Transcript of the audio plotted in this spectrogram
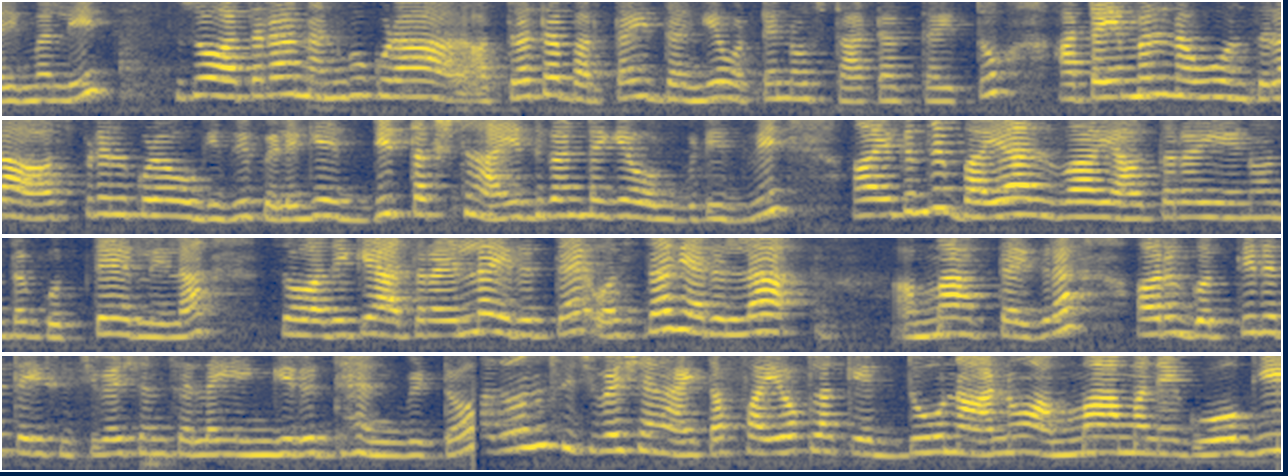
ಟೈಮಲ್ಲಿ ಸೊ ಆ ಥರ ನನಗೂ ಕೂಡ ಹತ್ರ ಹತ್ರ ಬರ್ತಾ ಇದ್ದಂಗೆ ಹೊಟ್ಟೆ ನೋವು ಸ್ಟಾರ್ಟ್ ಆಗ್ತಾ ಇತ್ತು. ಆ ಟೈಮಲ್ಲಿ ನಾವು ಒಂದ್ಸಲ ಹಾಸ್ಪಿಟಲ್ ಕೂಡ ಹೋಗಿದ್ವಿ. ಬೆಳಿಗ್ಗೆ ಎದ್ದಿದ ತಕ್ಷಣ ಐದು ಗಂಟೆಗೆ ಹೋಗ್ಬಿಟ್ಟಿದ್ವಿ. ಯಾಕಂದರೆ ಯಾಕಂದ್ರೆ ಭಯ ಅಲ್ವಾ? ಯಾವ ಥರ, ಏನು ಅಂತ ಗೊತ್ತೇ ಇರಲಿಲ್ಲ. ಸೊ ಅದಕ್ಕೆ ಆ ಥರ ಎಲ್ಲ ಇರುತ್ತೆ. ಹೊಸ್ದಾಗಿ ಯಾರೆಲ್ಲ ಅಮ್ಮ ಆಗ್ತಾ ಇದ್ರ ಅವ್ರಿಗೆ ಗೊತ್ತಿರುತ್ತೆ ಈ ಸಿಚುವೇಶನ್ಸ್ ಎಲ್ಲ ಹೆಂಗಿರುತ್ತೆ ಅಂದ್ಬಿಟ್ಟು. ಅದೊಂದು ಸಿಚುವೇಶನ್ ಆಯ್ತಾ? ಫೈವ್ ಓ ಕ್ಲಾಕ್ ಎದ್ದು ನಾನು ಅಮ್ಮ ಮನೆಗೆ ಹೋಗಿ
